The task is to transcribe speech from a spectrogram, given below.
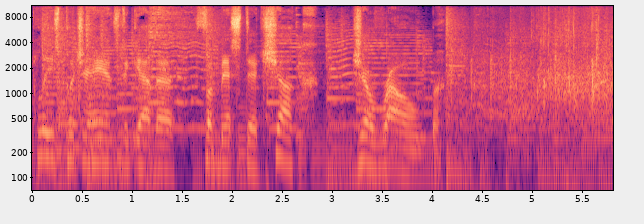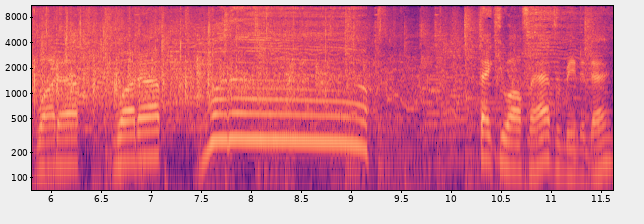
Please put your hands together for Mr. Chuck Jerome. What up? What up? What up? Thank you all for having me today.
